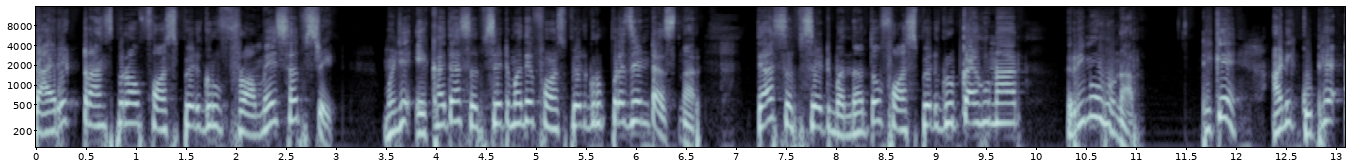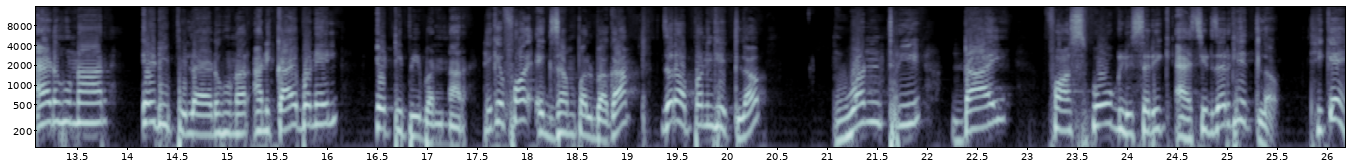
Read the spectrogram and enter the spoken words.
direct transfer of phosphate group from a substrate म्हणजे एखाद्या सबसेटमध्ये फॉस्फेट ग्रुप प्रेझेंट असणार त्या सबस्ट्रेटमधनं तो फॉस्फेट ग्रुप काय होणार रिमूव्ह होणार ठीक आहे आणि कुठे ॲड होणार ए डी पीला ॲड होणार आणि काय बनेल ए टी पी बनणार ठीक आहे फॉर एक्झाम्पल बघा जर आपण घेतलं one three di phosphoglyceric acid जर घेतलं ठीक आहे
